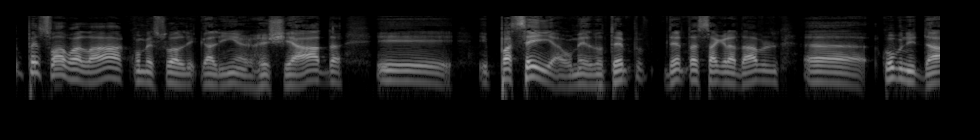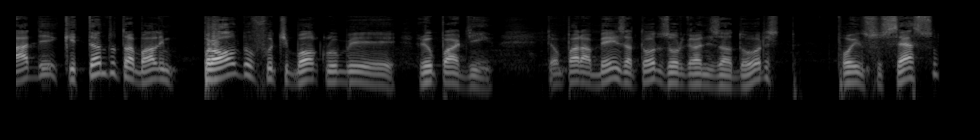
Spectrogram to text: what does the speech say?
o pessoal vai lá, começou a galinha recheada e, e passeia ao mesmo tempo dentro dessa agradável uh, comunidade que tanto trabalha em prol do Futebol Clube Rio Pardinho. Então, parabéns a todos os organizadores, foi um sucesso.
